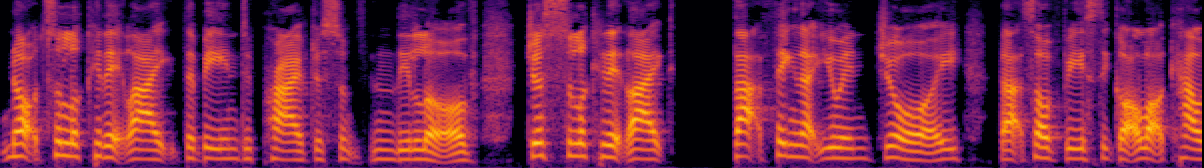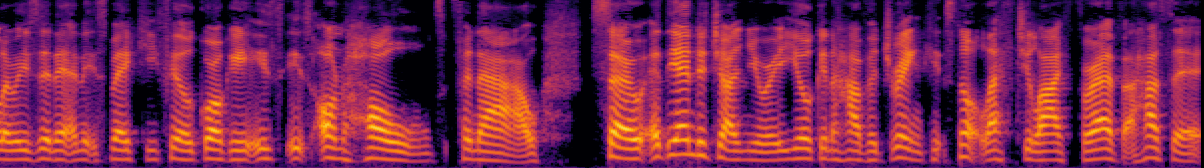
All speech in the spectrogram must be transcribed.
not to look at it like they're being deprived of something they love, just to look at it like that thing that you enjoy that's obviously got a lot of calories in it and it's making you feel groggy is it's on hold for now. So at the end of january you're going to have a drink. It's not left your life forever has it?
